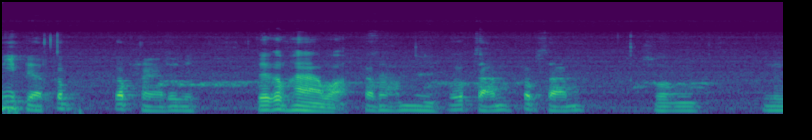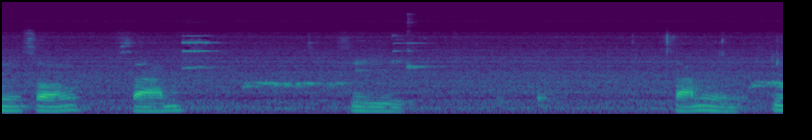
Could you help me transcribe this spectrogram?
นี่แปดกับกับหาด้วยนี่แล้วกับหาบ่ครับสามเลยกับสามกับสามสองหนึ่งสองสามสี่สามหนึ่ง ตัว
